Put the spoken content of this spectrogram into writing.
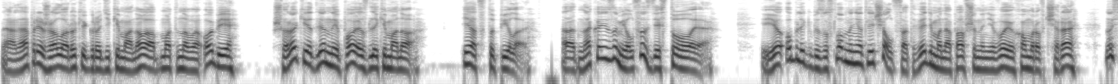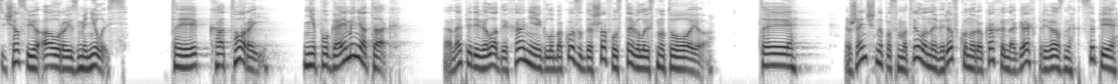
Она прижала руки к груди кимоно, обмотанного оби, широкий длинный пояс для кимоно, и отступила. Однако изумился здесь Тоя. Её облик, безусловно, не отличался от ведьмы, напавшей на него и Хомора вчера, но сейчас её аура изменилась. «Ты который? Не пугай меня так!» Она перевела дыхание и, глубоко задышав, уставилась на Туою. «Ты...» Женщина посмотрела на верёвку на руках и ногах, привязанных к цепи,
